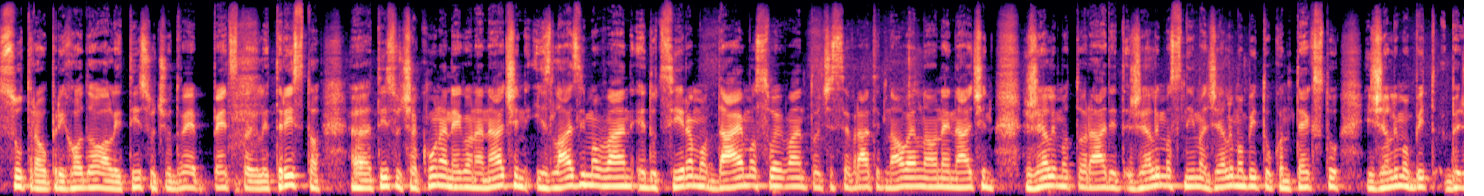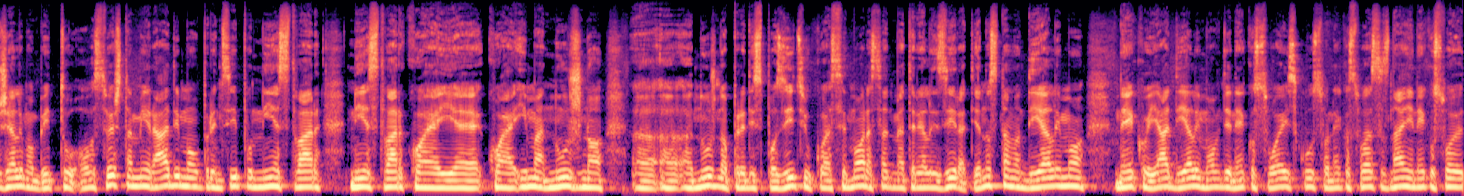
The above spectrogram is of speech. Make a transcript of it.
sutra uprihodovali tisuću, dve, petsto ili tristo e, tisuća kuna, nego na način izlazimo van, educiramo, dajemo svoj van, to će se vratiti na ovaj ili na onaj način, želimo to raditi, želimo snimati, želimo biti u kontekstu i želimo biti želimo biti tu. Ovo sve što mi radimo u principu nije stvar, nije stvar koja, je, koja ima nužno, uh, uh, nužno predispoziciju koja se mora sad materializirati. Jednostavno dijelimo neko, ja dijelim ovdje neko svoje iskustvo, neko svoje saznanje, neku svoju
